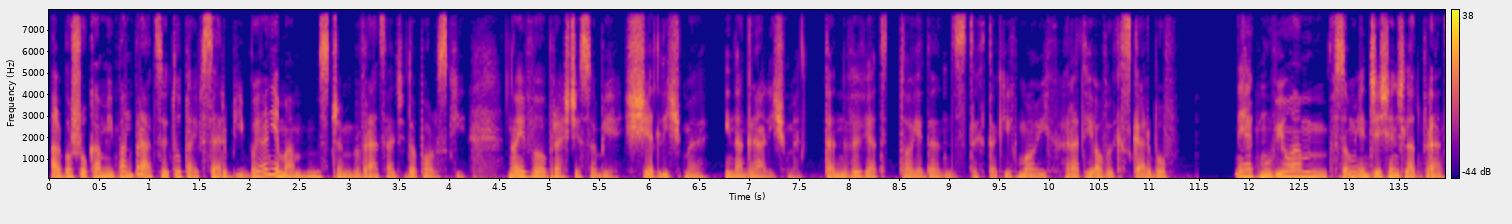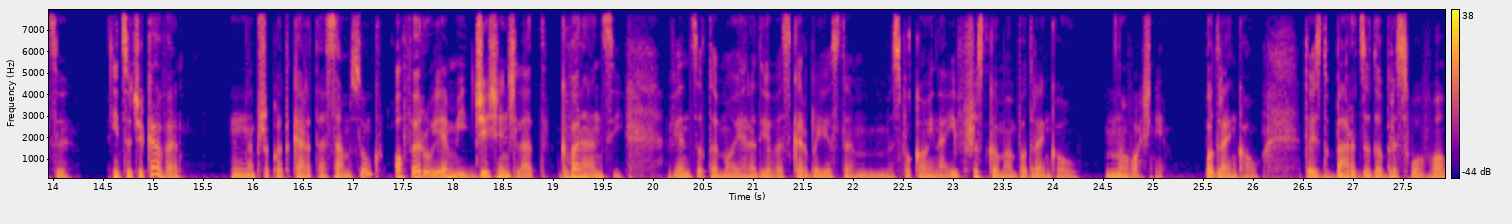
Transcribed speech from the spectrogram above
albo szuka mi pan pracy tutaj w Serbii, bo ja nie mam z czym wracać do Polski. No i wyobraźcie sobie, siedliśmy i nagraliśmy. Ten wywiad to jeden z tych takich moich radiowych skarbów. Jak mówiłam, w sumie 10 lat pracy. I co ciekawe, na przykład karta Samsung oferuje mi 10 lat gwarancji, więc o te moje radiowe skarby jestem spokojna i wszystko mam pod ręką. No właśnie, pod ręką. To jest bardzo dobre słowo.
